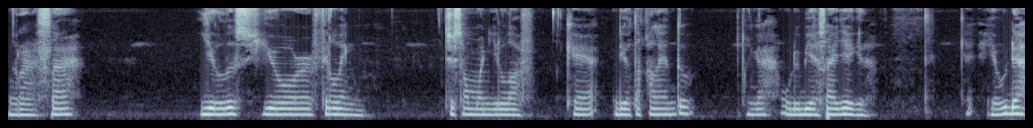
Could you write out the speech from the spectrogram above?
ngerasa you lose your feeling to someone you love? Kayak di otak kalian tuh enggak udah biasa aja gitu. Kayak ya udah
